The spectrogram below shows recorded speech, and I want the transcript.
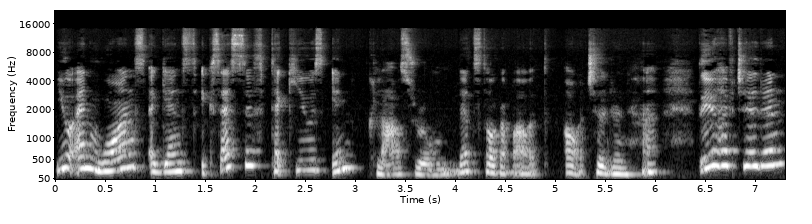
UN warns against excessive tech use in classroom. Let's talk about our children. Do you have children?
